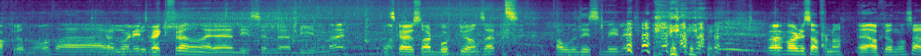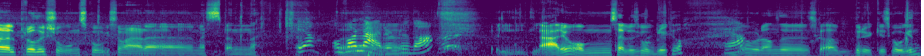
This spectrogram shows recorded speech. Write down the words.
akkurat nå det er Jeg gå litt vekk fra den der dieselbilen der. Den skal jo snart bort uansett. Alle dieselbiler. Hva var det du sa for noe? Eh, akkurat nå så er det vel produksjonsskog som er det mest spennende. Ja, Og hva lærer du da? Lærer jo om selve skogbruket, da. Ja. Hvordan du skal bruke skogen.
